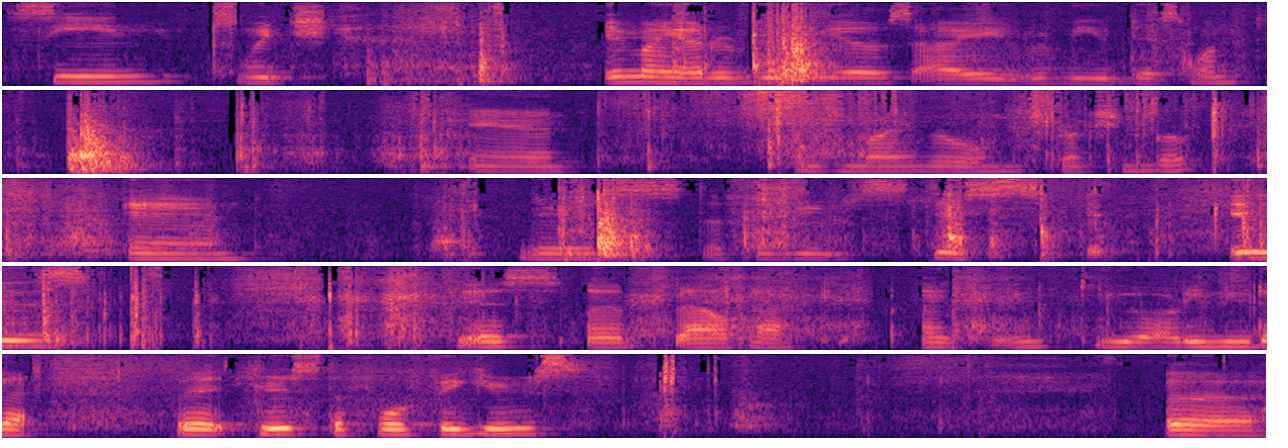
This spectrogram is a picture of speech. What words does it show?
scene, which in my other videos I reviewed this one and here's my little instruction book. And there's the figures. This is yes a battle pack. I think you already knew that. But here's the four figures. Uh,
